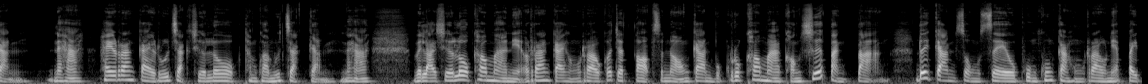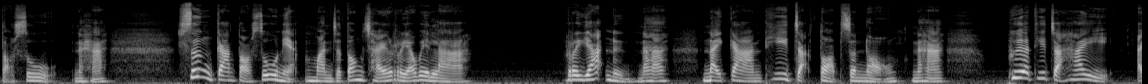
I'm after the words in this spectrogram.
กัน นะคะให้ร่างกายรู้จักเชื้อโรคทำความรู้จักกันนะคะเวลาเชื้อโรคเข้ามาเนี่ยร่างกายของเราก็จะตอบสนองการบุกรุกเข้ามาของเชื้อต่างๆ ด้วยการส่งเซลล์ภูมิคุ้มกันของเราเนี่ยไปต่อสู้นะคะซึ่งการต่อสู้เนี่ยมันจะต้องใช้ระยะเวลาระยะหนึ่งนะคะในการที่จะตอบสนองนะคะเพื่อที่จะให้ไอ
